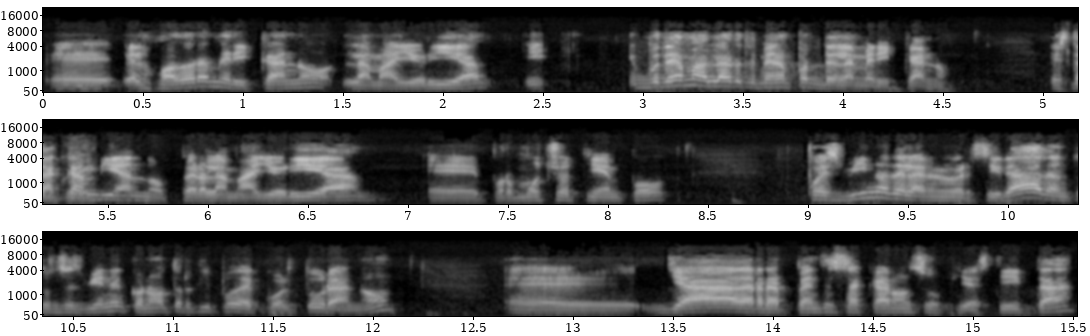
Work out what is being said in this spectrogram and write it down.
Eh, el jugador americano, la mayoría, y, y déjame hablar primero del americano, está cambiando, pero la mayoría, eh, por mucho tiempo, pues vino de la universidad, entonces vienen con otro tipo de cultura, ¿no? Eh, ya de repente sacaron su fiestita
